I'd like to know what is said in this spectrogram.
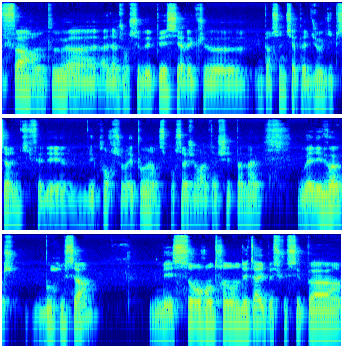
phare un peu à, l'agence EVP, c'est avec une personne qui s'appelle Joe Gibson qui fait des, des cours sur l'épaule, hein, c'est pour ça que j'ai rattaché pas mal, où elle évoque beaucoup ça, mais sans rentrer dans le détail parce que c'est pas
